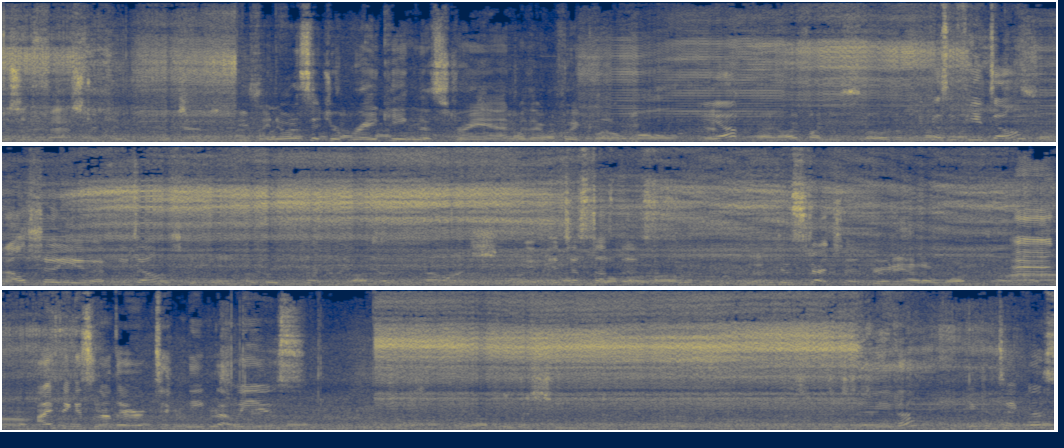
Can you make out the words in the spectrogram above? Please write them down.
Is it faster? I noticed that you're breaking the strand with a quick little pull. Yep. I find these slower than the Because if you don't, I'll show you. If you don't, That's a good thing. I break the plastic. it, it just does this. You can stretch it. We only had a one. Uh, And I think it's another technique that we use. There you go. You can take this.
